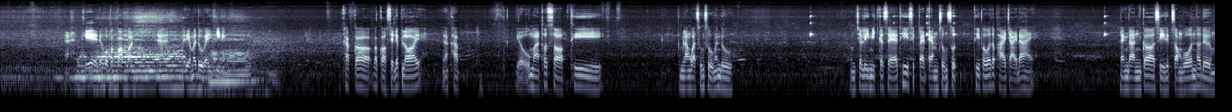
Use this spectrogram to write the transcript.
โอเคเดี๋ยวผมประกอบก่อนนะเดี๋ยวมาดูกันอีกทีหนึ่ง ครับ ก็ประกอบเสร็จเรียบร้อยนะครับ เดี๋ยวมาทดสอบที่กำลังวัดสูงๆกันดู ผมจะลิมิตกระแสที่ 18 แอมป์สูงสุดที่ power supply จ่ายได้ แรงดันก็ 42 โวลต์เท่าเดิม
